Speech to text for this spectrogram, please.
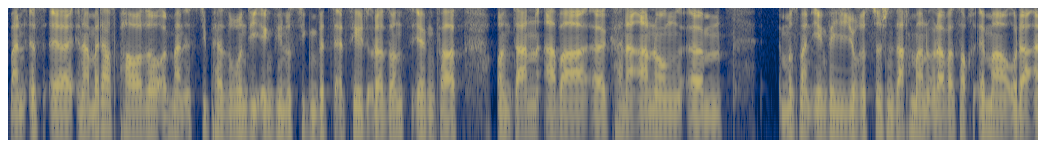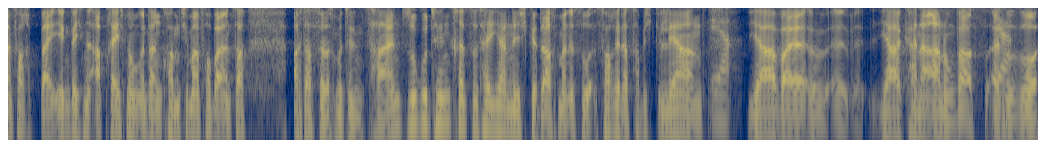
man ist äh, in der Mittagspause und man ist die Person, die irgendwie einen lustigen Witz erzählt oder sonst irgendwas und dann aber, äh, keine Ahnung, ähm, muss man irgendwelche juristischen Sachen machen oder was auch immer oder einfach bei irgendwelchen Abrechnungen und dann kommt jemand vorbei und sagt, ach, dass du das mit den Zahlen so gut hinkriegst, das hätte ich ja nicht gedacht. Man ist so, sorry, das habe ich gelernt. Ja. Ja, weil, äh, ja, keine Ahnung was. Also Ja. so,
